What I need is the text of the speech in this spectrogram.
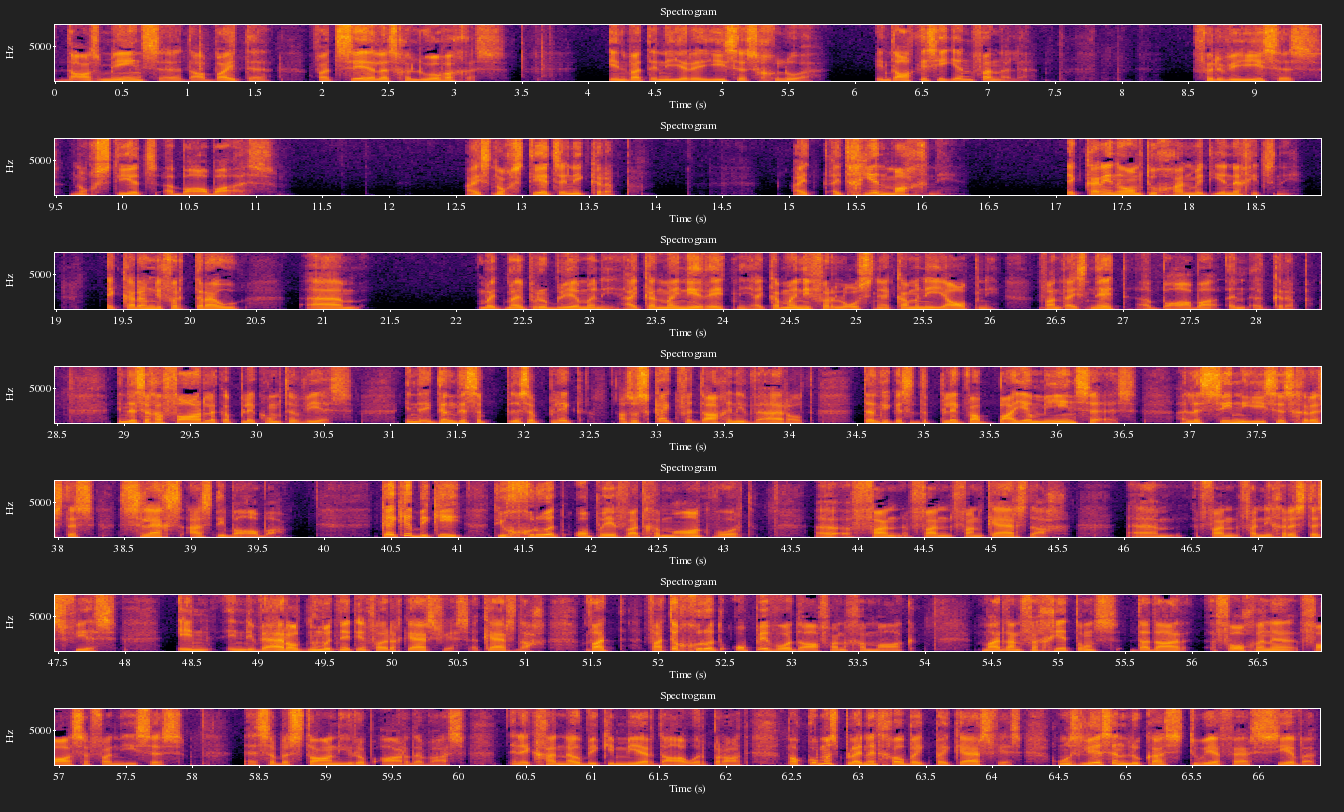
Daar's mense daar buite wat sê hulle is gelowiges en wat in die Here Jesus glo. En dalk is jy een van hulle. Vir wie Jesus nog steeds 'n baba is. Hy's nog steeds in die krib. Hy het, hy het geen mag nie. Ek kan nie na hom toe gaan met enigiets nie. Ek kan hom nie vertrou ehm um, met my probleme nie. Hy kan my nie red nie. Hy kan my nie verlos nie. Hy kan my nie help nie, want hy's net 'n baba in 'n krib. En dis 'n gevaarlike plek om te wees. En ek dink dis 'n dis 'n plek as ons kyk vandag in die wêreld, dink ek is dit 'n plek waar baie mense is. Hulle sien Jesus Christus slegs as die baba. Kyk 'n bietjie die groot ophef wat gemaak word uh van van van Kersdag ehm um, van van die Christusfees en en die wêreld noem dit net eenvoudig Kersfees, 'n Kersdag. Wat wat 'n groot ophef word daarvan gemaak, maar dan vergeet ons dat daar 'n volgende fase van Jesus eh, se bestaan hier op aarde was. En ek gaan nou bietjie meer daaroor praat. Maar kom ons bly net gou by by Kersfees. Ons lees in Lukas 2 vers 7.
